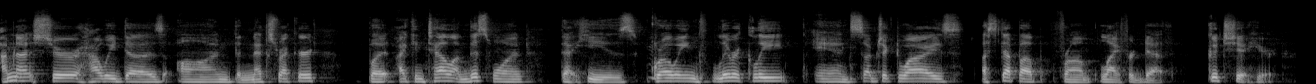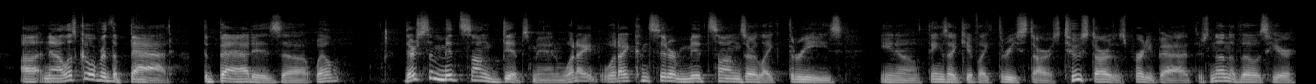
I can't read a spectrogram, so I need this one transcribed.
I'm not sure how he does on the next record, but I can tell on this one that he is growing lyrically and subject wise, a step up from Life or Death. Good shit here. Uh, now let's go over the bad. The bad is uh, well, there's some mid song dips, man. What I what I consider mid songs are like threes. You know, things I give like three stars. Two stars is pretty bad. There's none of those here,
